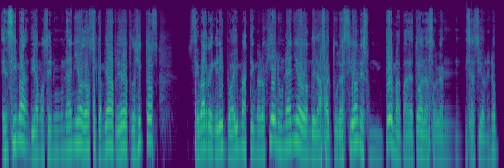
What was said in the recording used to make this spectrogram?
encima, digamos, en un año, dos, si cambiaron las prioridades de proyectos, se va a requerir por ahí más tecnología en un año donde la facturación es un tema para todas las organizaciones. ¿no?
